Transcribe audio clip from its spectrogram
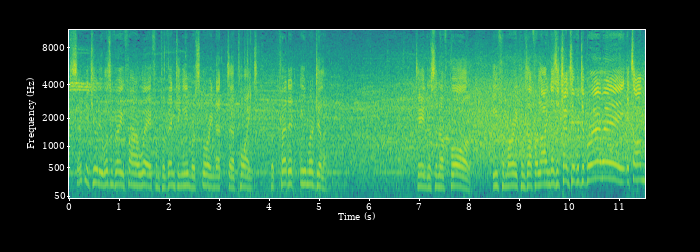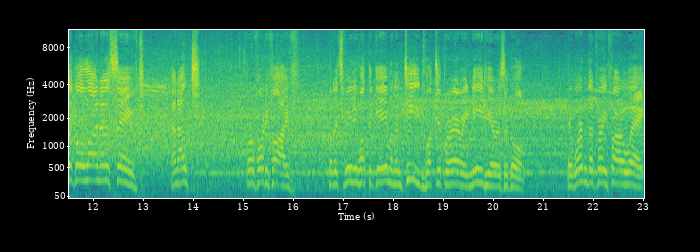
certainly Julie wasn't very far away from preventing Emer scoring that uh, point. But credit Emer Dillon. Dangerous enough ball. Aoife Murray comes off her line. There's a chance here for Tipperary. It's on the goal line and it's saved. And out for a 45. But it's really what the game and indeed what Tipperary need here is a goal. They weren't that very far away.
